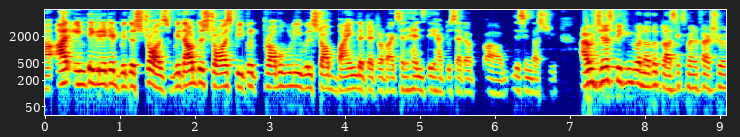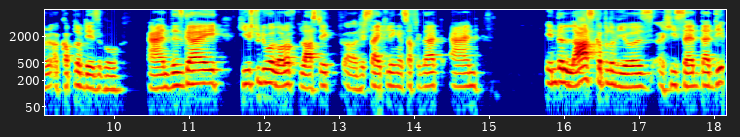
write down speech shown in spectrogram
uh, are integrated with the straws. Without the straws, people probably will stop buying the Tetra Paks, and hence they had to set up uh, this industry. I was just speaking to another plastics manufacturer a couple of days ago, and this guy he used to do a lot of plastic uh, recycling and stuff like that. And in the last couple of years, uh, he said that the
